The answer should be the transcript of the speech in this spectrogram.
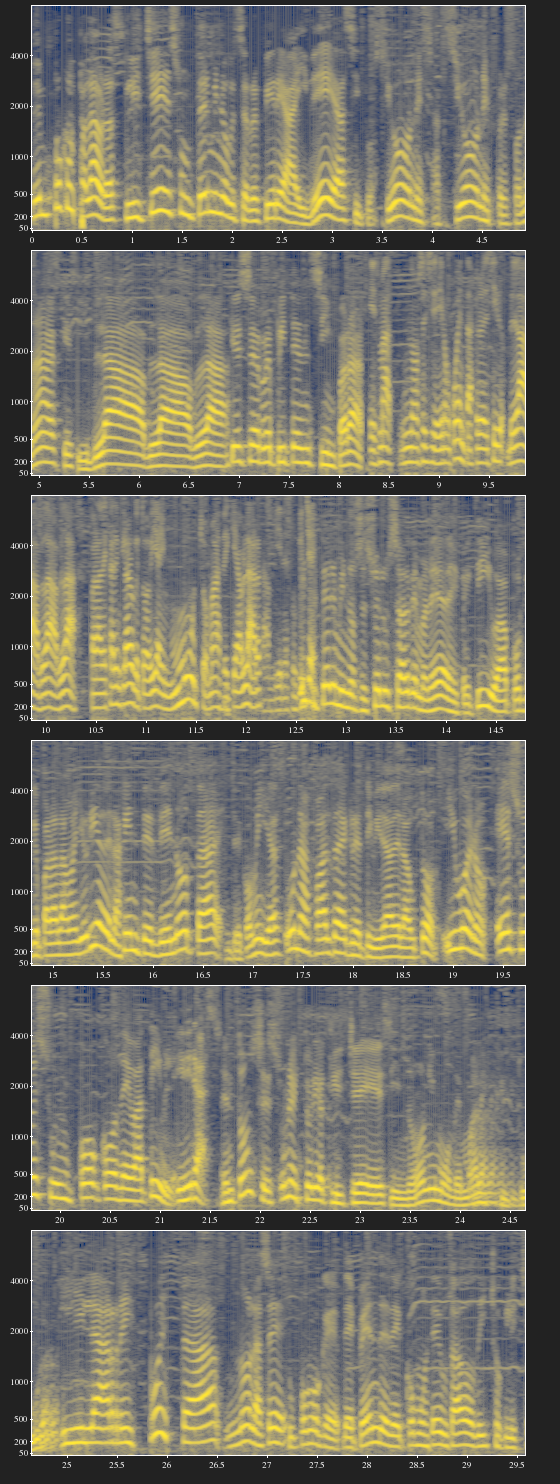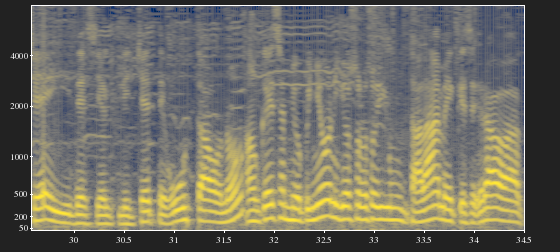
En pocas palabras, cliché es un término que se refiere a ideas, situaciones, acciones, personajes y bla bla bla que se repiten sin parar. Es más, no sé si se dieron cuenta, pero decir bla bla bla, para dejar en claro que todavía hay mucho más de qué hablar, también es un Este cliché. término se suele usar de manera despectiva porque para la mayoría de la gente denota, entre comillas, una falta de creatividad del autor. Y bueno, eso es un poco debatible. Y dirás, Entonces, ¿una historia cliché es sinónimo de mala escritura? Y la respuesta no la sé. Supongo que depende de cómo esté usado dicho cliché y de si el cliché te gusta o no. Aunque esa es mi opinión y yo solo soy un salame que se graba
